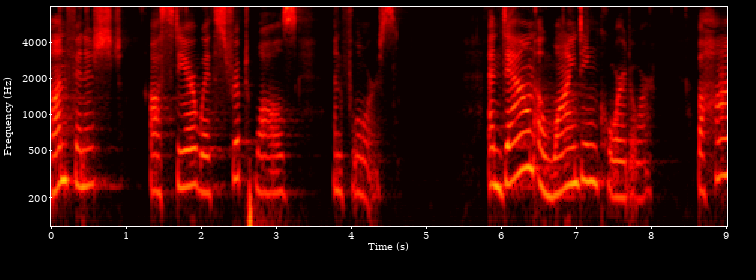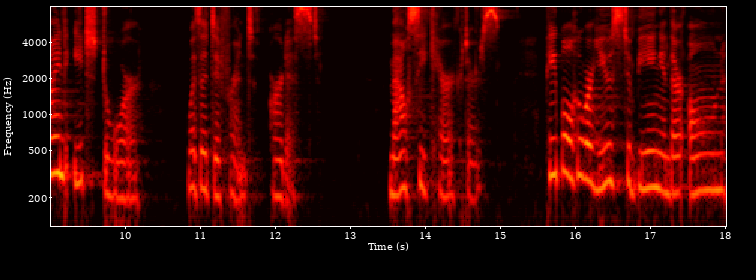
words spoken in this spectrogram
unfinished, austere, with stripped walls and floors. And down a winding corridor, behind each door, was a different artist. Mousy characters, people who were used to being in their own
